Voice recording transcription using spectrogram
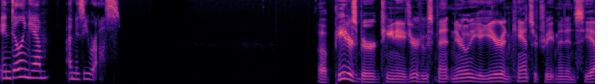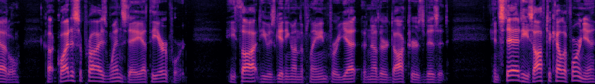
In Dillingham, I'm Izzy Ross. A Petersburg teenager who spent nearly a year in cancer treatment in Seattle got quite a surprise Wednesday at the airport. He thought he was getting on the plane for yet another doctor's visit. Instead, he's off to California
